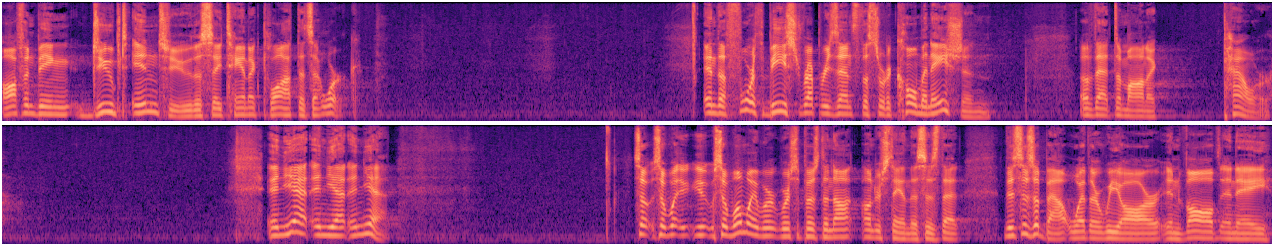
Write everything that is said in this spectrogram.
often being duped into the satanic plot that's at work. And the fourth beast represents the sort of culmination of that demonic power. And yet, and yet, and yet. So, so, what, so one way we're, we're supposed to not understand this is that this is about whether we are involved in a,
